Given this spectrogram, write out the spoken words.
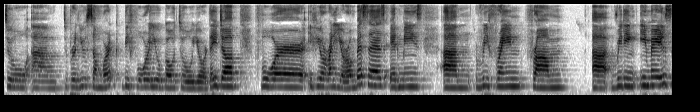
to um, to produce some work before you go to your day job. For if you're running your own business it means um, refrain from uh, reading emails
